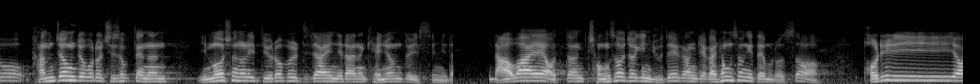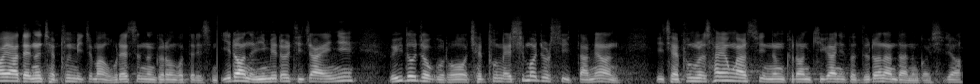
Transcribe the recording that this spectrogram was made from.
또 감정적으로 지속되는 emotionally durable design이라는 개념도 있습니다. 나와의 어떤 정서적인 유대 관계가 형성이 됨으로써 버려야 되는 제품이지만 오래 쓰는 그런 것들이 있습니다. 이런 의미를 디자인이 의도적으로 제품에 심어줄 수 있다면 이 제품을 사용할 수 있는 그런 기간이 더 늘어난다는 것이죠.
